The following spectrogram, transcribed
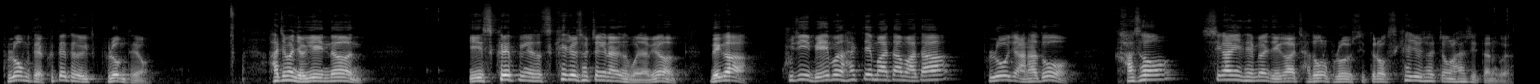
불러오면 돼요. 그때 그때 불러오면 돼요. 하지만 여기에 있는 이 스크래핑에서 스케줄 설정이라는 건 뭐냐면 내가 굳이 매번 할 때마다마다 불러오지 않아도 가서 시간이 되면 얘가 자동으로 불러올 수 있도록 스케줄 설정을 할 수 있다는 거예요.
